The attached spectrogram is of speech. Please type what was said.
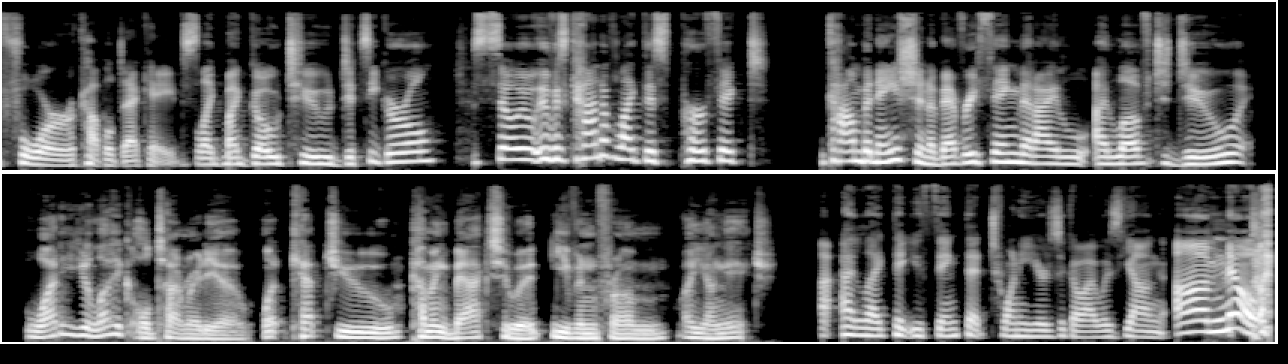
for a couple decades, like my go to ditzy girl. So it was kind of like this perfect combination of everything that I, I love to do. Why do you like old time radio? What kept you coming back to it even from a young age? I, I like that you think that 20 years ago I was young. Um, no.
